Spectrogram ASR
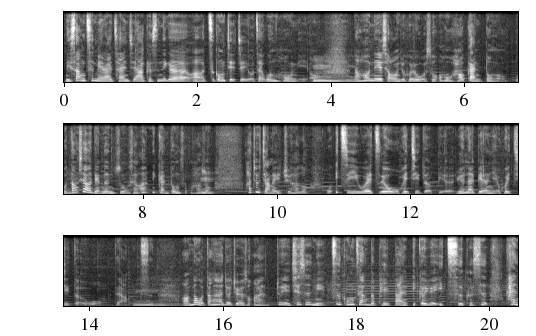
你上次没来参加，可是那个呃，志工姐姐有在问候你哦。”然后那个小龙就回我说：“哦，好感动哦。”我当下有点愣住，我想啊，你感动什么？他说。他就讲了一句，他说：“我一直以为只有我会记得别人，原来别人也会记得我这样子。嗯”哦，那我当下就觉得说啊，对，其实你自工这样的陪伴一个月一次，可是看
